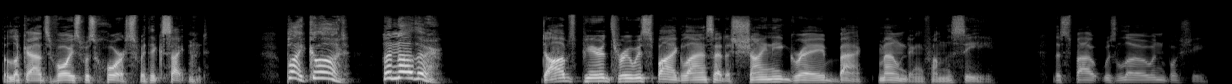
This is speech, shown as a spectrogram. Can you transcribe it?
The lookout's voice was hoarse with excitement. By God, another! Dobbs peered through his spyglass at a shiny gray back mounding from the sea. The spout was low and bushy.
